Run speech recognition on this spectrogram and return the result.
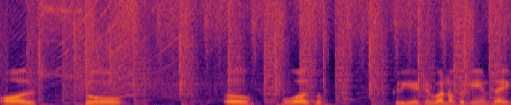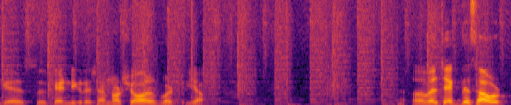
also uh, who also created one of the games, I guess Candy Crush. I'm not sure, but yeah. Uh, well, check this out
